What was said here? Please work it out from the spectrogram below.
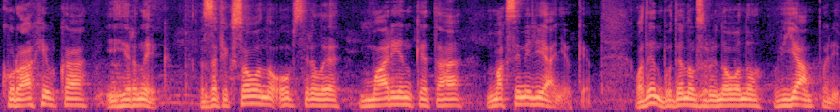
Курахівка і Гірник. Зафіксовано обстріли Мар'їнки та Максимілянівки. Один будинок зруйновано в Ямполі.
